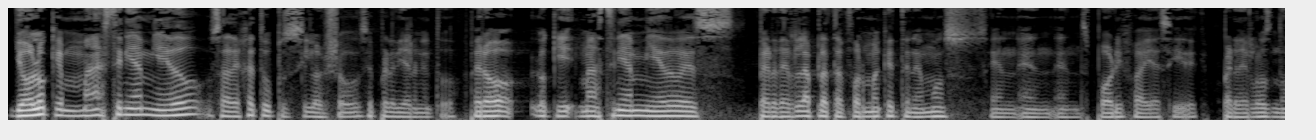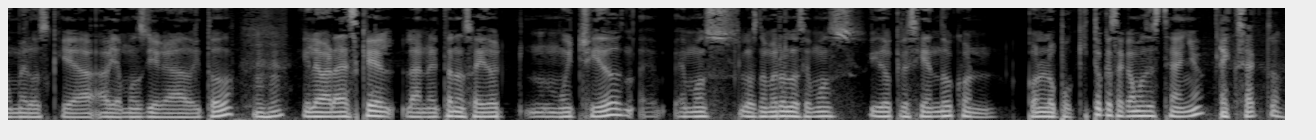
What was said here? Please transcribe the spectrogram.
yo lo que más tenía miedo, o sea, deja tú, pues si los shows se perdieron y todo, pero lo que más tenía miedo es perder la plataforma que tenemos en, en, en Spotify, así, de perder los números que ya habíamos llegado y todo. Y la verdad es que la neta nos ha ido muy chido. Hemos, los números los hemos ido creciendo con, con lo poquito que sacamos este año. Exacto.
